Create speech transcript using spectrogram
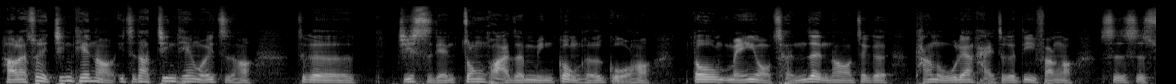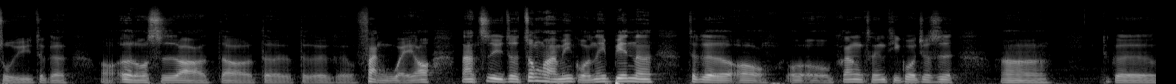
好了，所以今天哦一直到今天为止哈，这个即使连中华人民共和国哈。都没有承认哦，这个唐努乌梁海这个地方哦，是是属于这个哦俄罗斯啊的的的范围哦。那至于这个中华民国那边呢，这个哦，我我刚刚曾经提过，就是呃，这个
